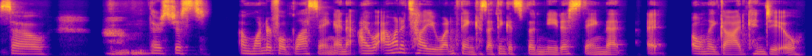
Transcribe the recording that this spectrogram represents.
So um, there's just a wonderful blessing. And I, I want to tell you one thing because I think it's the neatest thing that uh, only God can do.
